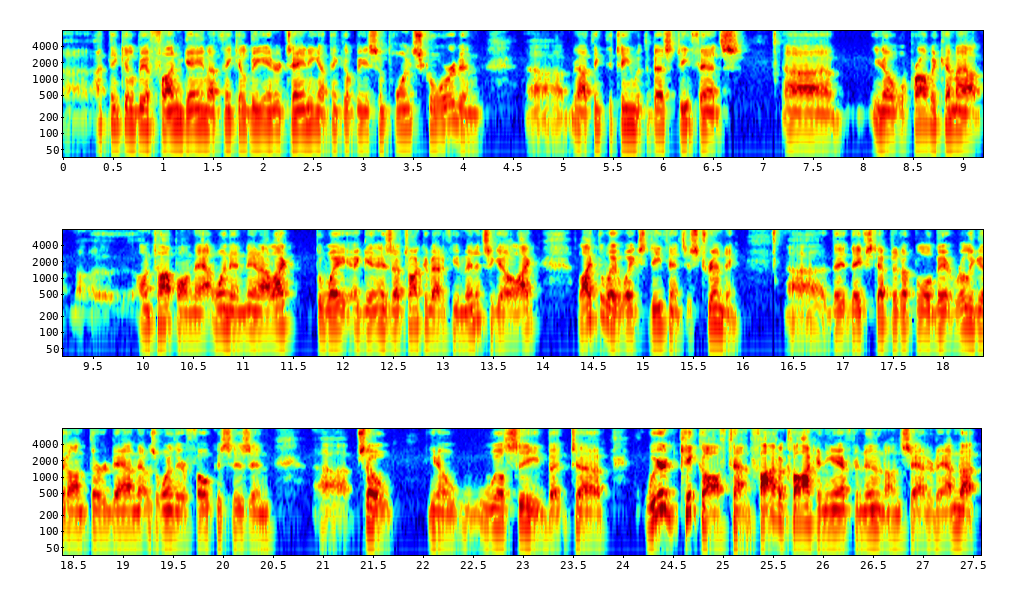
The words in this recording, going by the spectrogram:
uh, I think it'll be a fun game. I think it'll be entertaining. I think there'll be some points scored, and uh, I think the team with the best defense, uh, you know, will probably come out uh, on top on that one. And, and I like the way, again, as I talked about a few minutes ago, like like the way Wake's defense is trending. Uh, they, have stepped it up a little bit, really good on third down. That was one of their focuses, and uh, so you know we'll see. But weird kickoff time, five o'clock in the afternoon on Saturday. I'm not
